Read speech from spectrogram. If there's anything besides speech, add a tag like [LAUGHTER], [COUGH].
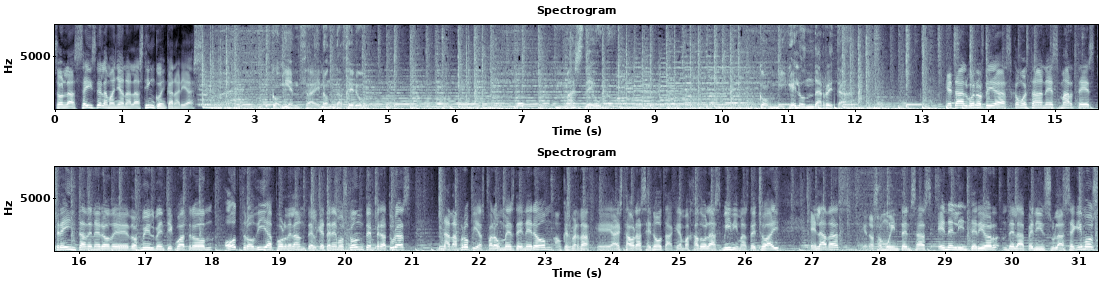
Son las 6 de la mañana, las 5 en Canarias. Comienza en Onda Cero. Más de uno. Con Miguel Ondarreta. ¿Qué tal? Buenos días, ¿cómo están? Es martes 30 de enero de 2024, otro día por delante, el que tenemos con temperaturas nada propias para un mes de enero, aunque es verdad que a esta hora se nota que han bajado las mínimas, de hecho hay heladas que no son muy intensas en el interior de la península. Seguimos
